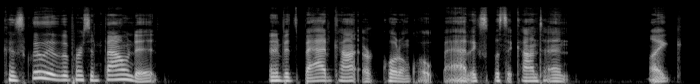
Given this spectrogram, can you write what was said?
Because clearly the person found it, and if it's bad con or quote unquote bad explicit content, like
